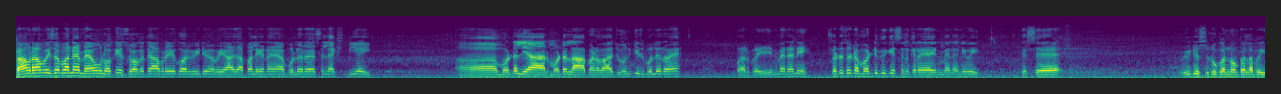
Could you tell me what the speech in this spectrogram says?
राम राम भाई सबन है मैं हूँ लोकेश, स्वागत है आप एक और वीडियो में। भाई, आज आप लेना है Bolero S L X D I model यार मॉडल आप जून की बोलेरो है। पर भाई, इनमें नहीं छोटे छोटा मॉडिफिकेशन कराया इनमें नहीं भाई। जैसे वीडियो शुरू करना पहला भाई,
